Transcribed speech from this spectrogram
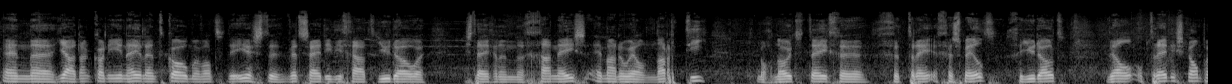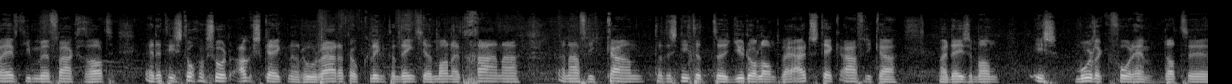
En uh, ja, dan kan hij in heel eind komen. Want de eerste wedstrijd die hij gaat judoën is tegen een Ghanese, Emmanuel Narti. Nog nooit tegen gespeeld, gejudood. Wel op trainingskampen heeft hij me vaak gehad. En het is toch een soort angstkekener. Hoe raar het ook klinkt, dan denk je een man uit Ghana, een Afrikaan. Dat is niet het uh, judoland bij uitstek, Afrika. Maar deze man is moeilijk voor hem. Dat uh,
